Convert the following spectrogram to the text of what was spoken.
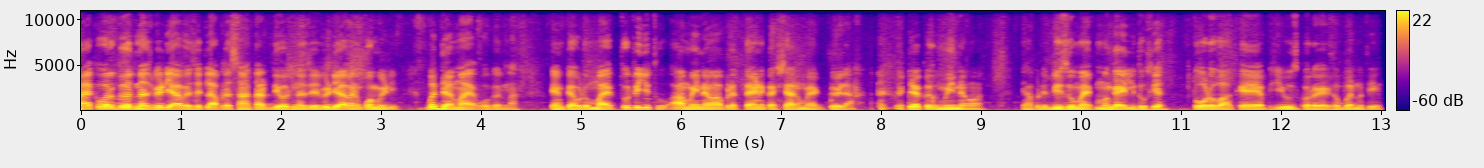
માયક વગરના જ વીડિયો આવે છે એટલે આપણે સાત આઠ દિવસના જે વીડિયો આવે ને કોમેડી બધા માયક વગરના. કેમ કે આપણું માઇક તૂટી હતું. આ મહિનામાં આપણે ત્રણ કે ચાર માઇક તોડ્યા એક જ મહિનામાં. આપણે બીજું માઇક મંગાવી લીધું છે. તોડવા કે પછી યુઝ કરવા કઈ ખબર નથી.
